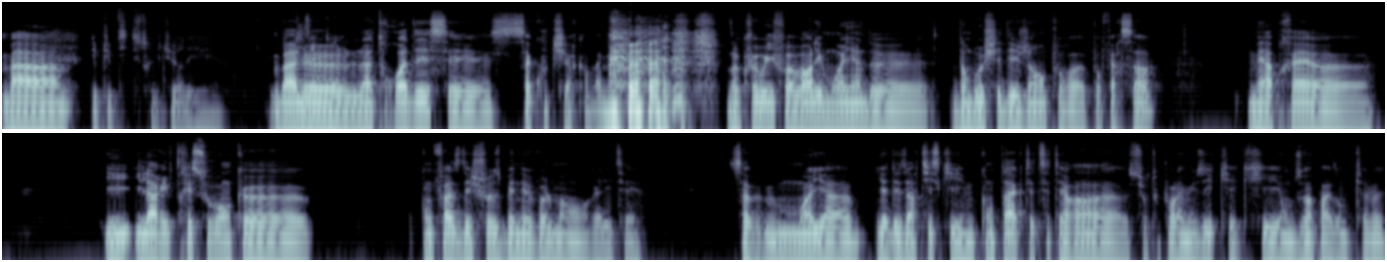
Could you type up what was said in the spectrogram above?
bah, des plus petites structures des, bah, le, La 3D, c'est, ça coûte cher quand même. Donc oui, il faut avoir les moyens de, d'embaucher des gens pour, pour faire ça. Mais après il, arrive très souvent que qu'on fasse des choses bénévolement en réalité. Ça, moi, il y a, y a, des artistes qui me contactent, etc., euh, surtout pour la musique, et qui ont besoin, par exemple,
